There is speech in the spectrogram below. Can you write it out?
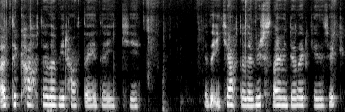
Artık haftada bir hafta ya da iki ya da iki haftada bir slime videoları gelecek.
